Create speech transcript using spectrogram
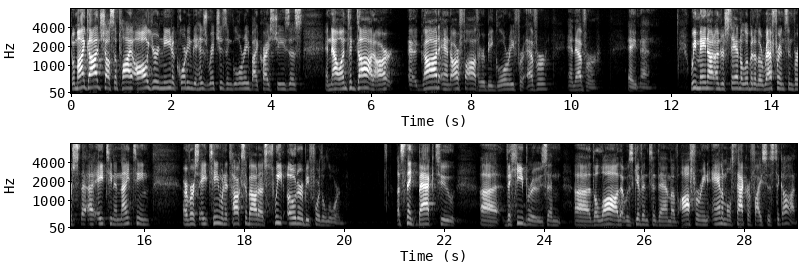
But my God shall supply all your need according to his riches and glory by Christ Jesus. And now unto God, our uh, God and our Father, be glory forever and ever. Amen. We may not understand a little bit of the reference in verse uh, 18 and 19, or verse 18 when it talks about a sweet odor before the Lord. Let's think back to uh, the Hebrews and uh, the law that was given to them of offering animal sacrifices to God.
